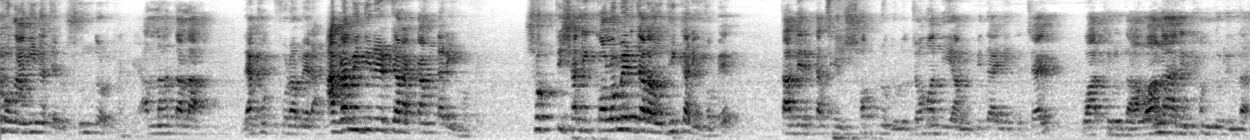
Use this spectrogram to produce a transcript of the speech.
এবং আঙিনা যেন সুন্দর থাকে। আল্লাহ তালা লেখক ফোরামের আগামী দিনের যারা কান্ডারি হবে, শক্তিশালী কলমের যারা অধিকারী হবে, তাদের কাছে এই স্বপ্নগুলো জমা দিয়ে আমি বিদায় নিতে চাই। ওয়াকিরুদ আওয়ানা আলহামদুলিল্লাহ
